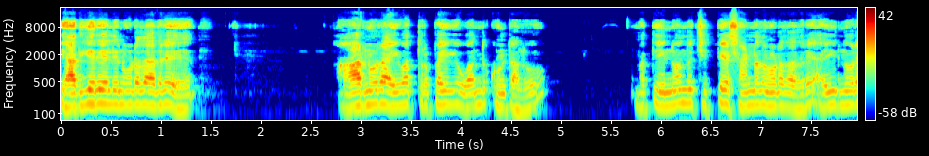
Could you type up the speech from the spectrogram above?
ಯಾದಗಿರಿಯಲ್ಲಿ ನೋಡೋದಾದರೆ ಆರುನೂರ ಐವತ್ತು ರೂಪಾಯಿಗೆ ಒಂದು ಕ್ವಿಂಟಲು. ಮತ್ತು ಇನ್ನೊಂದು ಚಿಪ್ಪೆ ಸಣ್ಣದು ನೋಡೋದಾದರೆ ಐದುನೂರ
